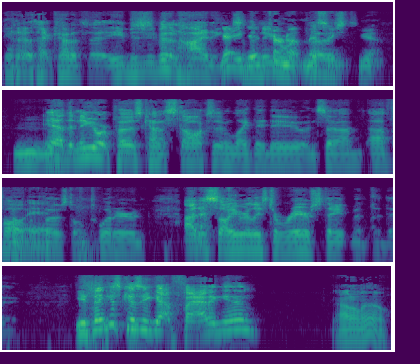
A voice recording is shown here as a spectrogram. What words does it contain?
You know that kind of thing. He, he's been in hiding. Yeah, he So the did New turn York up missing. Post- Yeah. Mhm. Yeah, the New York Post kind of stalks him like they do, and so I, I followed Oh, the Ed. post on Twitter, and I just saw he released a rare statement today. You think it's because he got fat again? I don't know.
